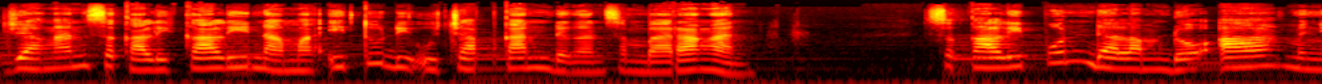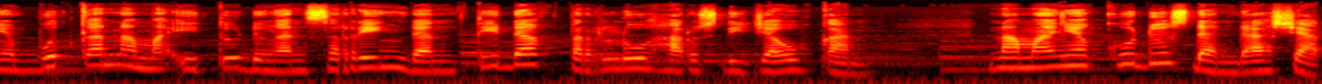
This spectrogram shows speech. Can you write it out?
Jangan sekali-kali nama itu diucapkan dengan sembarangan Sekalipun dalam doa menyebutkan nama itu dengan sering dan tidak perlu harus dijauhkan. Namanya kudus dan dahsyat.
